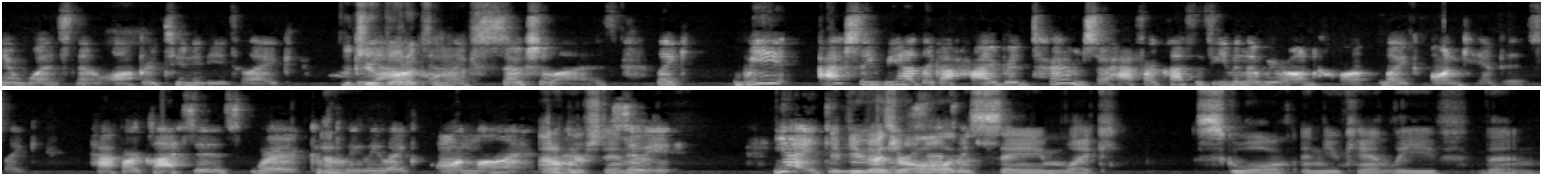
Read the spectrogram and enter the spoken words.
there was no opportunity to like Did you go to out and, like class? socialize. Like we actually we had like a hybrid term, so half our classes, even though we were on like on campus, like half our classes were completely like online. I don't understand. So that. it, yeah, it didn't. if you guys are all sense, in like, the same like school and you can't leave, then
